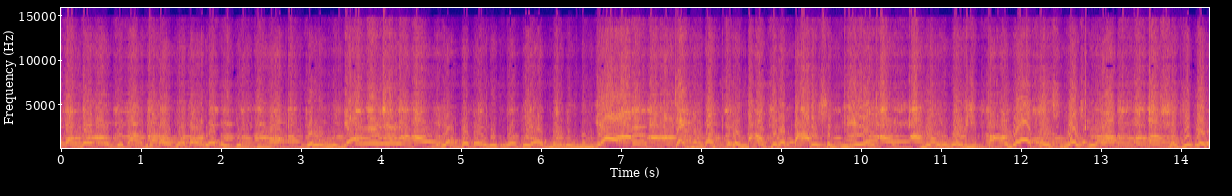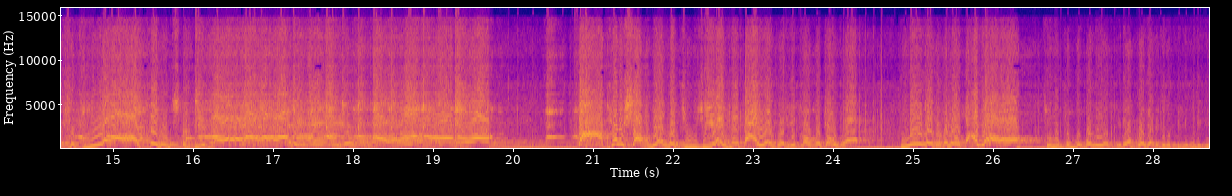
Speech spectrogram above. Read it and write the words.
关上打一仗来败一仗，你到了到了北京城啊！我问你呀，你让我都有多些能兵能将？战场上死了哪些了打的胜利？你给我李唐家都说清，知己这知己呀，才能出兵啊！上边个九旗眼前，大元帅李唐和赵全，你在这个要打仗，怎么不摸摸人家西凉国家的这个兵力的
